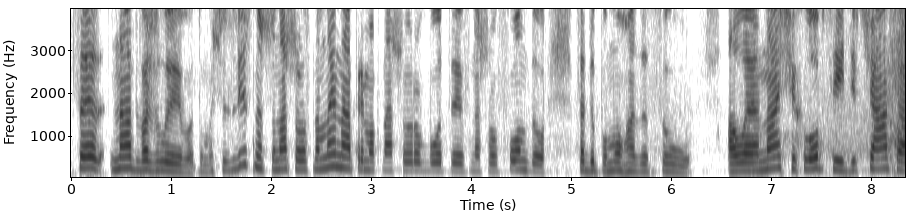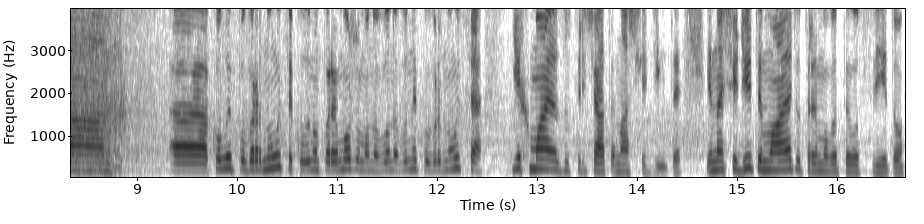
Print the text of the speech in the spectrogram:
це надважливо, тому що звісно, що наш основний напрямок нашої роботи в нашого фонду це допомога ЗСУ. Але наші хлопці і дівчата. Е, Коли повернуться, коли ми переможемо, ну, вони, вони повернуться, їх мають зустрічати наші діти. І наші діти мають отримувати освіту.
